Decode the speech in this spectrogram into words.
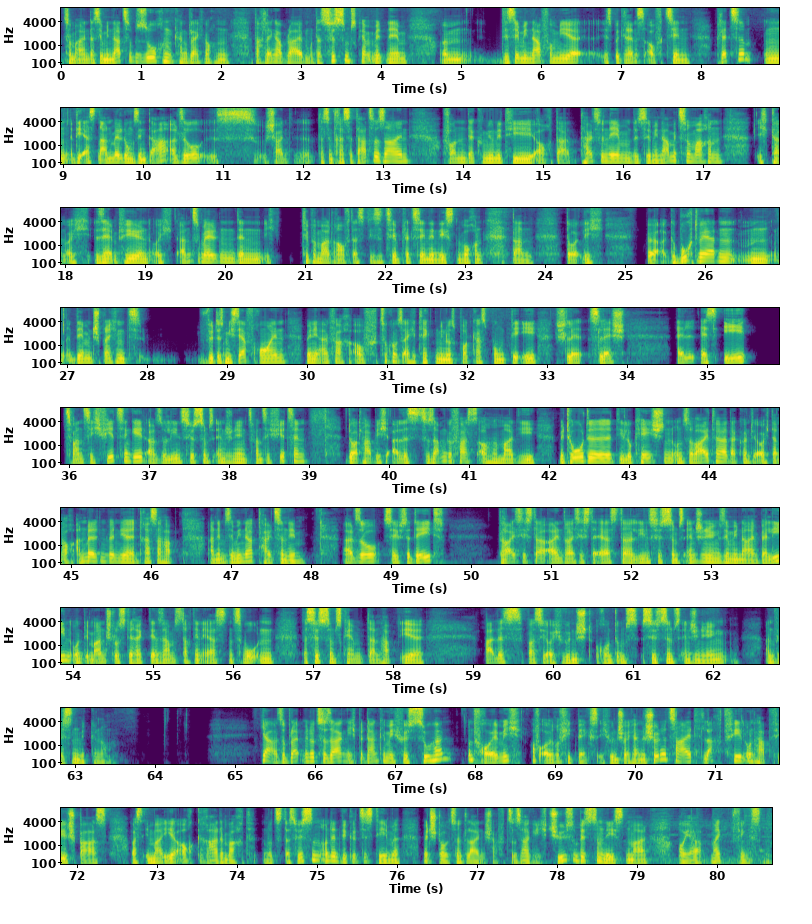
zum einen das Seminar zu besuchen, kann gleich noch einen Tag länger bleiben und das Systems Camp mitnehmen. Ähm, das Seminar von mir ist begrenzt auf zehn Plätze. Mm, die ersten Anmeldungen sind da, also es scheint äh, das Interesse da zu sein, von der Community auch da teilzunehmen, das Seminar mitzumachen. Ich kann euch sehr empfehlen, euch anzumelden, denn ich tippe mal drauf, dass diese zehn Plätze in den nächsten Wochen dann deutlich äh, gebucht werden. Mm, dementsprechend würde es mich sehr freuen, wenn ihr einfach auf zukunftsarchitekten-podcast.de slash LSE 2014 geht, also Lean Systems Engineering 2014. Dort habe ich alles zusammengefasst, auch nochmal die Methode, die Location und so weiter. Da könnt ihr euch dann auch anmelden, wenn ihr Interesse habt, an dem Seminar teilzunehmen. Also, save the date. 30. 31.01. Lean Systems Engineering Seminar in Berlin und im Anschluss direkt den Samstag, den 1.2. das Systems Camp. Dann habt ihr alles, was ihr euch wünscht, rund ums Systems Engineering an Wissen mitgenommen. Ja, also bleibt mir nur zu sagen, ich bedanke mich fürs Zuhören und freue mich auf eure Feedbacks. Ich wünsche euch eine schöne Zeit, lacht viel und habt viel Spaß, was immer ihr auch gerade macht. Nutzt das Wissen und entwickelt Systeme mit Stolz und Leidenschaft. So sage ich Tschüss und bis zum nächsten Mal. Euer Mike Pfingsten.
